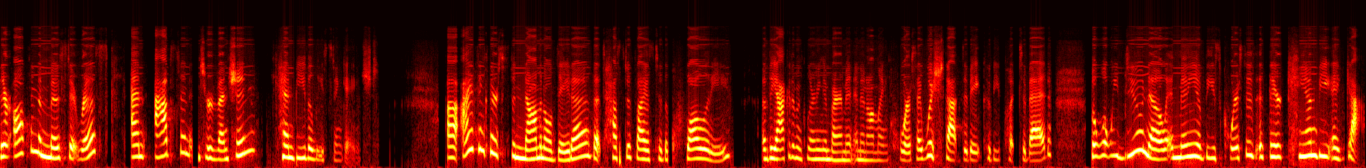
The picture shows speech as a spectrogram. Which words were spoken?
they're often the most at risk and absent intervention can be the least engaged. Uh, I think there's phenomenal data that testifies to the quality of the academic learning environment in an online course. I wish that debate could be put to bed. But what we do know in many of these courses is there can be a gap.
